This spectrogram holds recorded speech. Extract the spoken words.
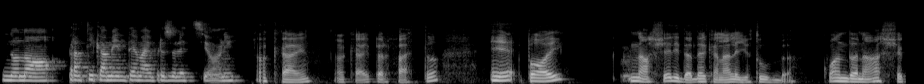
non ho praticamente mai preso lezioni. Ok, ok, perfetto. E poi nasce l'idea del canale YouTube. Quando nasce,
